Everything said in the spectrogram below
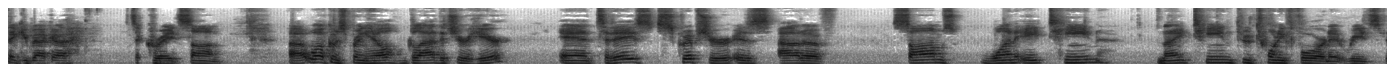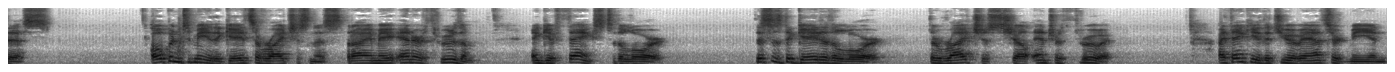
Thank you, Becca. It's a great song. Uh, welcome, Spring Hill. Glad that you're here. And today's scripture is out of Psalms 118, 19 through 24, and it reads this Open to me the gates of righteousness, that I may enter through them and give thanks to the Lord. This is the gate of the Lord. The righteous shall enter through it. I thank you that you have answered me and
